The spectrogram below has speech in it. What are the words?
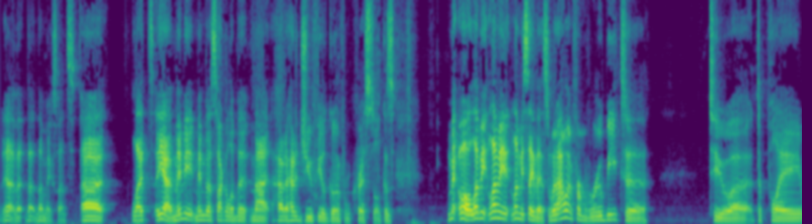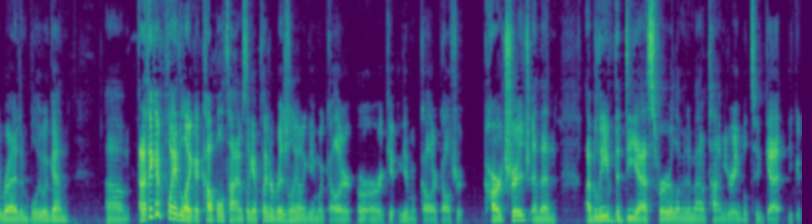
yeah, that, that, that makes sense. Uh, let's yeah, maybe maybe let's talk a little bit, Matt. How how did you feel going from Crystal? Because well, let me let me let me say this: when I went from Ruby to to uh to play Red and Blue again, um, and I think I've played like a couple times. Like I played originally on a Game of Color or, or a Game of Color cartridge, and then I believe the DS for a limited amount of time you're able to get you could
